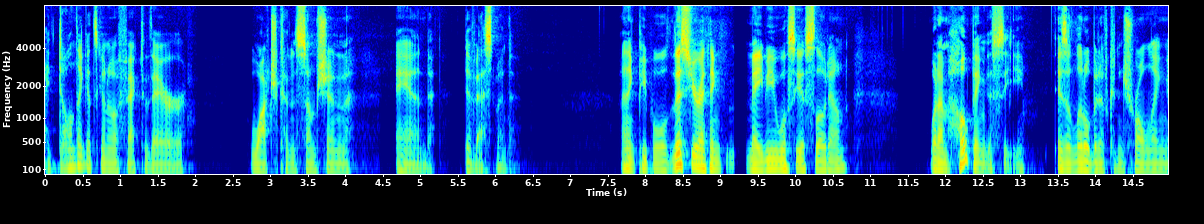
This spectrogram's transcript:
I don't think it's going to affect their watch consumption and divestment. I think people this year, I think maybe we'll see a slowdown. What I'm hoping to see is a little bit of controlling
